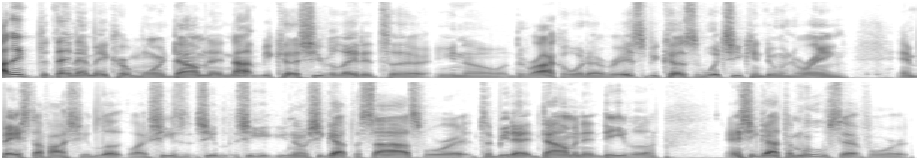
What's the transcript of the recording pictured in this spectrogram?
I think the thing that make her more dominant, not because she related to you know The Rock or whatever, it's because of what she can do in the ring and based off how she looked. Like she's she she you know she got the size for it to be that dominant diva, and she got the move set for it.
